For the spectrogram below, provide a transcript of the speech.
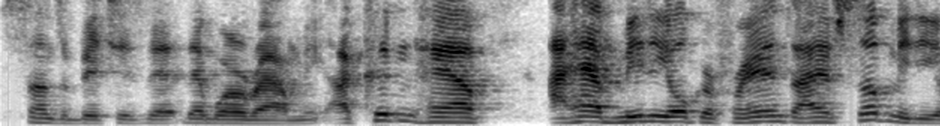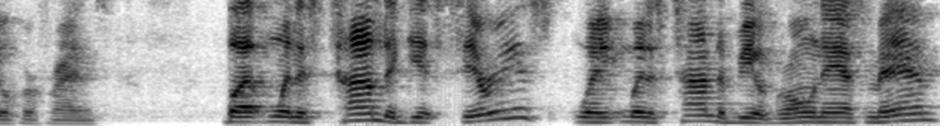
sons of bitches that, that were around me. I couldn't have, I have mediocre friends, I have sub mediocre friends. But when it's time to get serious, when, when it's time to be a grown ass man,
